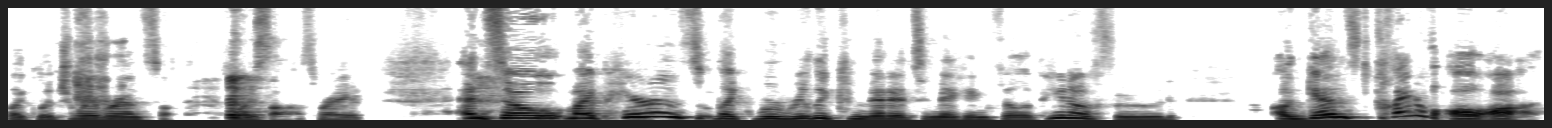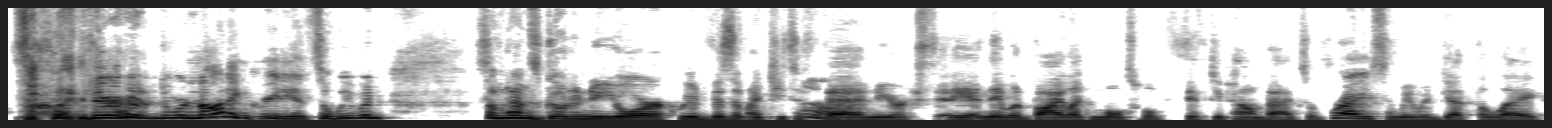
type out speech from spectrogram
like La Choy brand soy sauce, right? And so my parents like were really committed to making Filipino food against kind of all odds. like there, there were not ingredients. So we would sometimes go to New York. We would visit my tita oh. Fe in New York City, and they would buy like multiple 50 pound bags of rice, and we would get the like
